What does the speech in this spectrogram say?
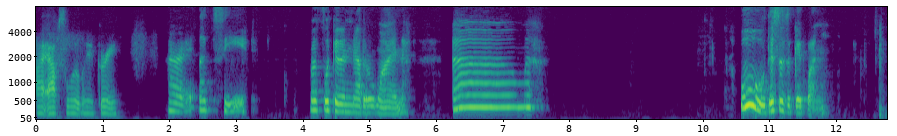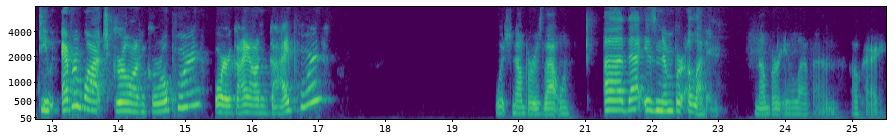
I absolutely agree. All right, let's see. Let's look at another one. Um, ooh, this is a good one. Do you ever watch girl on girl porn or guy on guy porn? Which number is that one? Uh, that is number 11. Number 11. Okay.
